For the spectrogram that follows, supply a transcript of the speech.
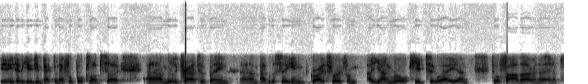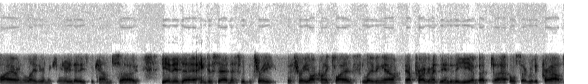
yeah, he's had a huge impact on our football club. So, um, really proud to have been um, able to see him grow through from a young raw kid to a um, to a father and a, and a, player and a leader in the community that he's become. So, yeah, there's a, a hint of sadness with the three the three iconic players leaving our, our program at the end of the year, but uh, also really proud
